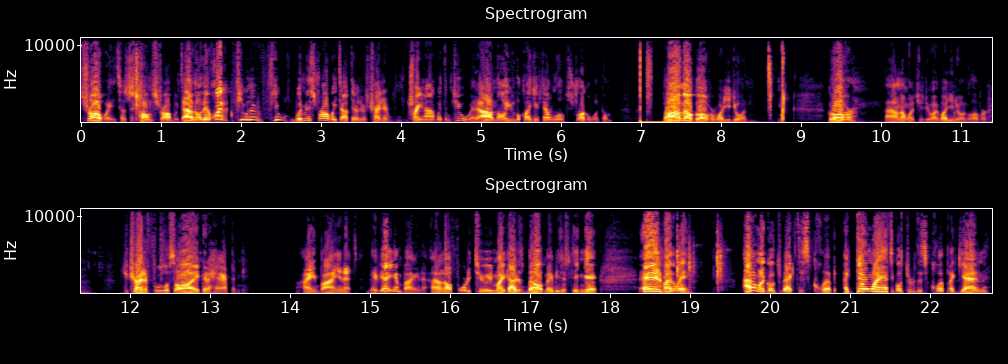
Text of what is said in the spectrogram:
Straw weights. Let's just call them straw weights. I don't know. They look like a few, a few women straw weights out there that are trying to train out with them too. And I don't know. You look like you're having a little struggle with them. I don't know, Glover. What are you doing? Glover? I don't know what you're doing. What are you doing, Glover? You're trying to fool us all. It could happen. I ain't buying it. Maybe I am buying it. I don't know. 42, he might got his belt. Maybe just didn't get. And by the way, I don't want to go back to this clip. I don't want to have to go through this clip again.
